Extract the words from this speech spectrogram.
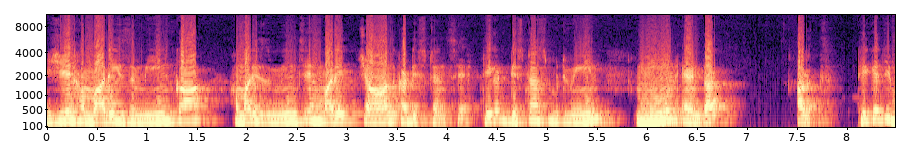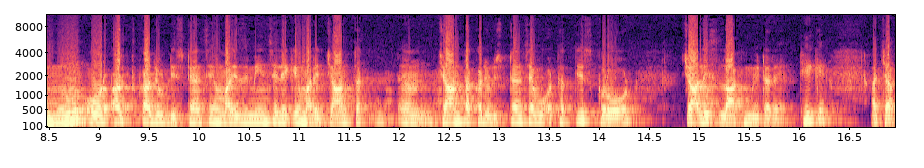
ये हमारी ज़मीन का, हमारी ज़मीन से हमारे चाँद का डिस्टेंस है। ठीक है? Distance between moon and the earth ठीक है जी मून और अर्थ का जो डिस्टेंस है, हमारी ज़मीन से लेके हमारे चाँद तक चाँद तक का जो डिस्टेंस है, वो अठतीस करोड़ चालीस लाख मीटर है। ठीक है? अच्छा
